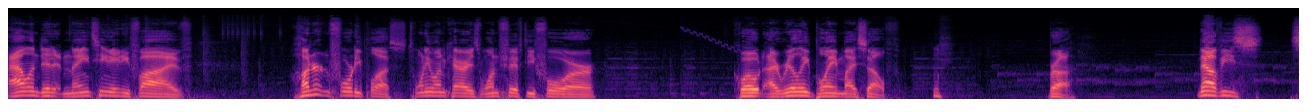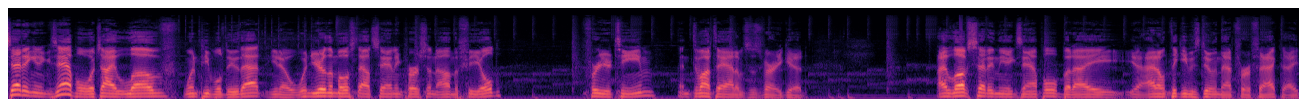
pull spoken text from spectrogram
Allen did it in 1985, 140 plus, 21 carries, 154. Quote: I really blame myself, bruh. Now, if he's setting an example, which I love when people do that, you know, when you're the most outstanding person on the field for your team, and Davante Adams was very good. I love setting the example, but I you know, I don't think he was doing that for effect. I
